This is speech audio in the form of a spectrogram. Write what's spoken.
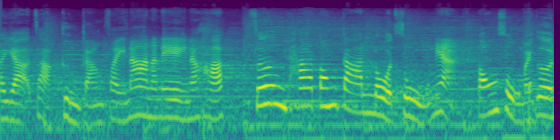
ระยะจากกึ่งกลางไฟหน้านั่นเองนะคะ ซึ่งถ้าต้องการโหลดสูงเนี่ยต้องสูงไม่เกิน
